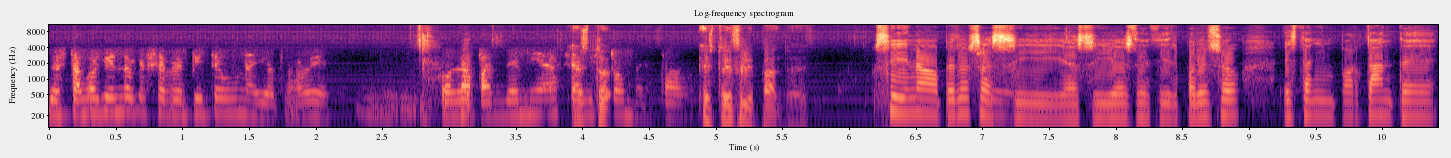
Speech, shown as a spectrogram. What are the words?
lo estamos viendo que se repite una y otra vez con la pandemia se ha visto aumentado Estoy flipando, ¿eh? Sí, no, pero es así, así, es decir, por eso es tan importante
